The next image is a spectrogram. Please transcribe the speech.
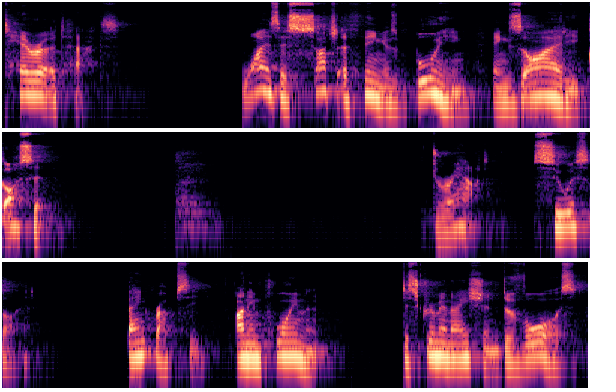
terror attacks, why is there such a thing as bullying, anxiety, gossip, drought, suicide, bankruptcy, unemployment, discrimination, divorce,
